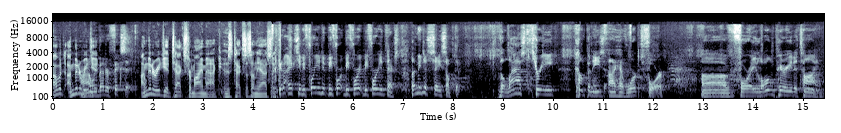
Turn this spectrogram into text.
Would, I'm going to read uh, you. We better fix it. I'm going to read you a text from IMAC, who's Texas on the Ashley. Can I, actually, before you do, before before before you text, let me just say something. The last three companies I have worked for uh, for a long period of time,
